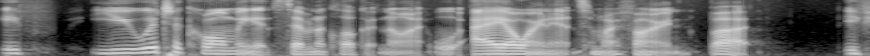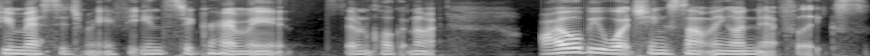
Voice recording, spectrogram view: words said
if you were to call me at seven o'clock at night, well, A, I won't answer my phone, but if you message me, if you Instagram me at seven o'clock at night, I will be watching something on Netflix.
